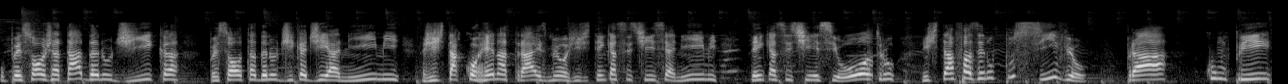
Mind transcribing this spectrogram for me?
O pessoal já tá dando dica. O pessoal tá dando dica de anime. A gente tá correndo atrás, meu. A gente tem que assistir esse anime, tem que assistir esse outro. A gente tá fazendo o possível pra cumprir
